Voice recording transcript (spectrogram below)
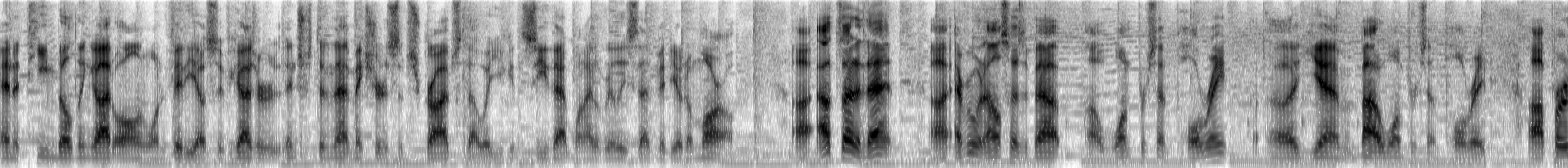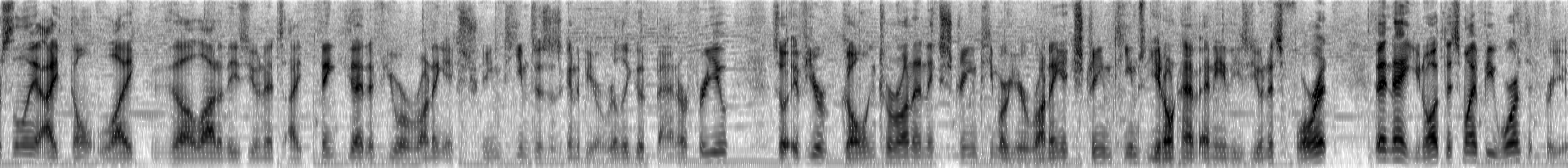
and a team building guide all in one video. So if you guys are interested in that, make sure to subscribe so that way you can see that when I release that video tomorrow. Uh, outside of that, uh, everyone else has about a 1% pull rate. Uh, yeah, about a 1% pull rate. Uh, personally, I don't like the, a lot of these units. I think that if you are running extreme teams, this is going to be a really good banner for you. So if you're going to run an extreme team or you're running extreme teams and you don't have any of these units for it, then hey, you know what? This might be worth it for you.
